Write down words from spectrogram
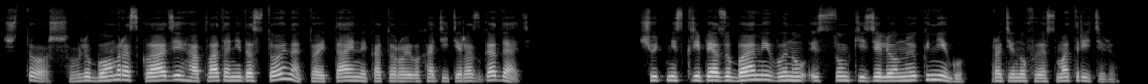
Что ж, в любом раскладе оплата недостойна той тайны, которую вы хотите разгадать. Чуть не скрипя зубами, вынул из сумки зеленую книгу, протянув ее смотрителю.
